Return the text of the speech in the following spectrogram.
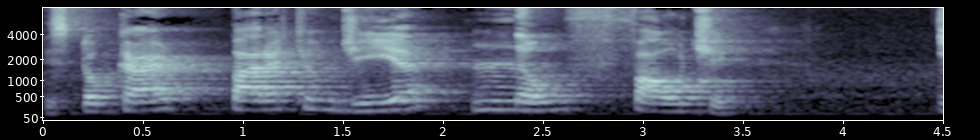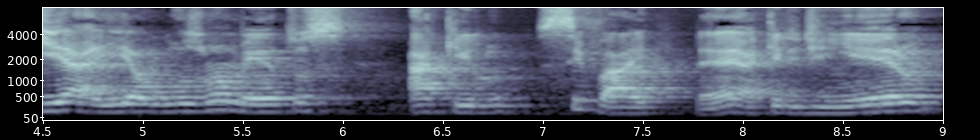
Estocar para que um dia não falte. E aí, em alguns momentos, aquilo se vai, né? Aquele dinheiro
